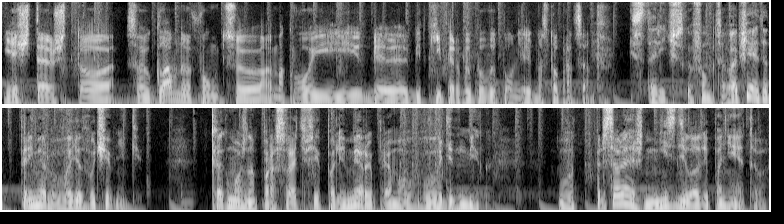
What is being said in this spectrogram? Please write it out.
Я считаю, что свою главную функцию Macvoy и BitKeeper выполнили на 100%. Историческую функцию. Вообще этот пример войдет в учебники. Как можно просрать все полимеры прямо в один миг? Вот представляешь, не сделали по ней этого.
